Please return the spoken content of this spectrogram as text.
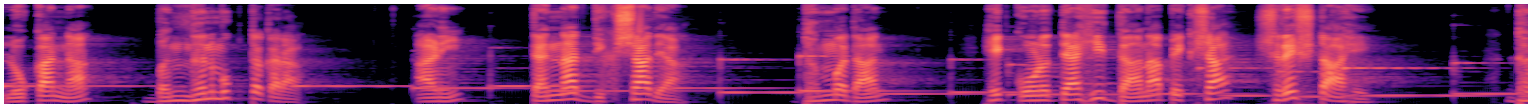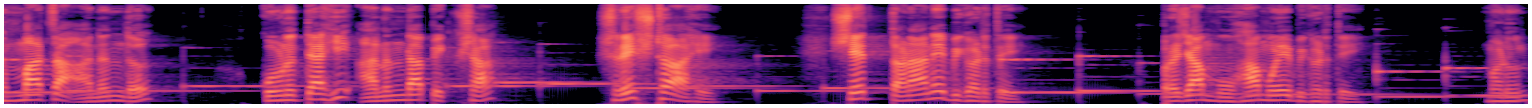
लोकांना बंधनमुक्त करा आणि त्यांना दीक्षा द्या. धम्मदान हे कोणत्याही दानापेक्षा श्रेष्ठ आहे. धम्माचा आनंद कोणत्याही आनंदापेक्षा श्रेष्ठ आहे. शेत तणाने बिघडते. प्रजा मोहामुळे बिघडते. म्हणून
